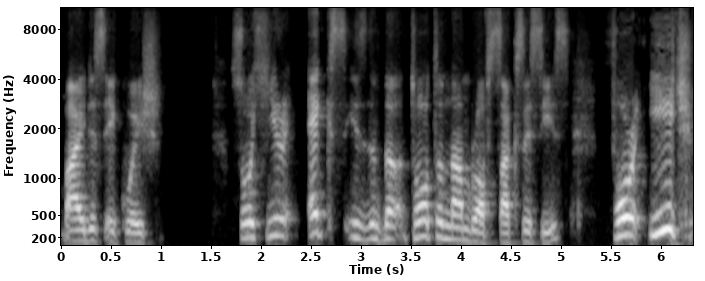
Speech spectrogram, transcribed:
by this equation. So here x is the, the total number of successes for each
